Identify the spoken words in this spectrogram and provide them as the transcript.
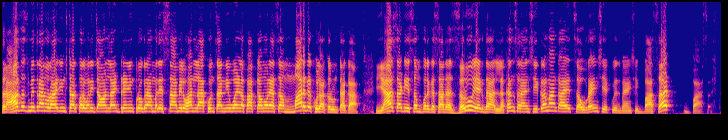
तर आज आजच मित्रांनो रायझिंग स्टार परभणीच्या ऑनलाईन ट्रेनिंग प्रोग्राममध्ये सामील व्हान लाखोंचा निव्वळ नफा कमवण्याचा मार्ग खुला करून टाका. यासाठी संपर्क साधा जरूर एकदा. लखन सरांशी क्रमांक आहे चौऱ्याऐंशी एकवीस ब्याऐंशी बासष्ट बासष्ट.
